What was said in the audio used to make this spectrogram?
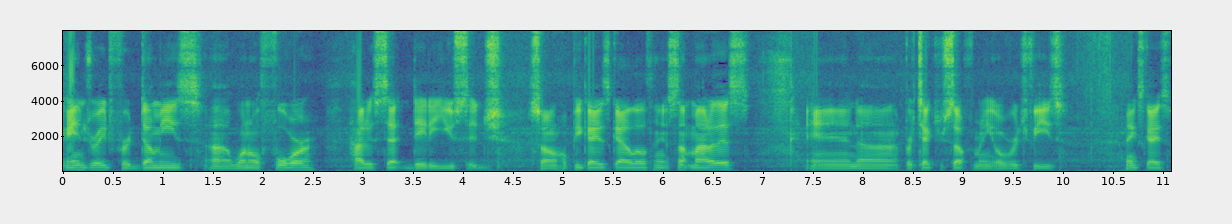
Android for Dummies uh, 104, how to set data usage. So hope you guys got a little thing, something out of this and uh, protect yourself from any overage fees. Thanks guys.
